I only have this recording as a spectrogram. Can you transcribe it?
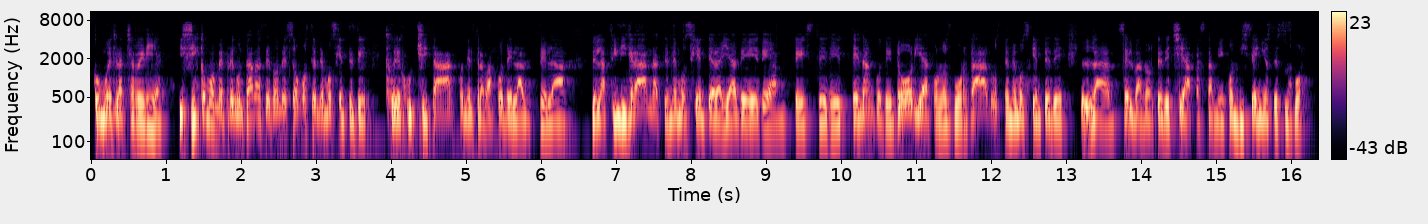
como es la charrería. Y sí, como me preguntabas de dónde somos, tenemos gente de, de Juchitán con el trabajo de la, de la, de la filigrana, tenemos gente de allá de, de, este, de Tenango de Doria con los bordados, tenemos gente de la selva norte de Chiapas también con diseños de sus bordados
